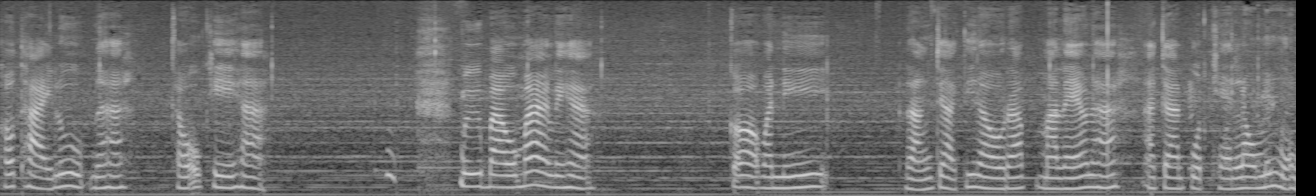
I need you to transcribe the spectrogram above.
เขาถ่ายรูปนะคะ เขาโอเคค่ะ มือเบามากเลยค่ะ ก็วันนี้หลังจากที่เรารับมาแล้วนะคะ อาการปวดแขนเราไม่เหมือน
